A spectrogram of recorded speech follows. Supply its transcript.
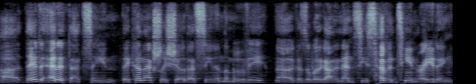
Uh, they had to edit that scene. They couldn't actually show that scene in the movie because it would have gotten an nc-17 rating.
